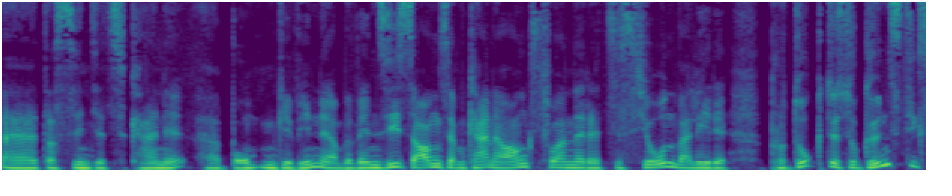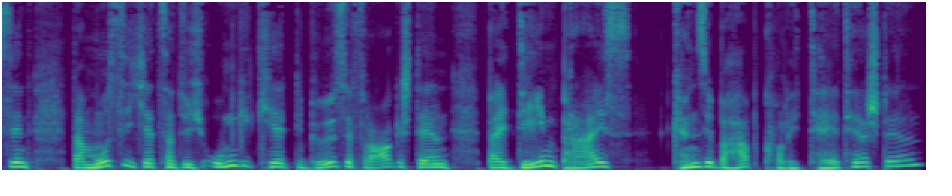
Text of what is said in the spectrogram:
Äh, das sind jetzt keine äh, Bombengewinne. Aber wenn Sie sagen, Sie haben keine Angst vor einer Rezession, weil Ihre Produkte so günstig sind, dann muss ich jetzt natürlich umgekehrt die böse Frage stellen, bei dem Preis können Sie überhaupt Qualität herstellen?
